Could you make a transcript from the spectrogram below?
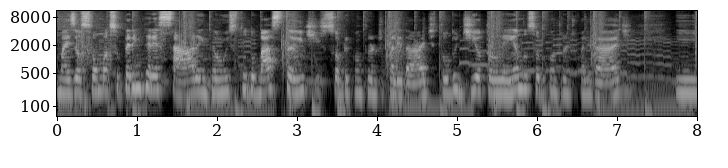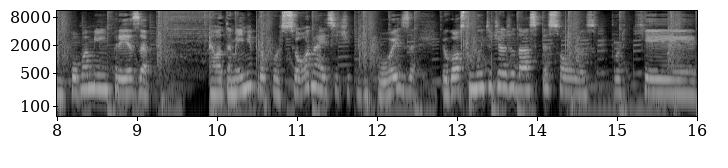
mas eu sou uma super interessada, então eu estudo bastante sobre controle de qualidade. Todo dia eu tô lendo sobre controle de qualidade. E como a minha empresa ela também me proporciona esse tipo de coisa, eu gosto muito de ajudar as pessoas, porque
